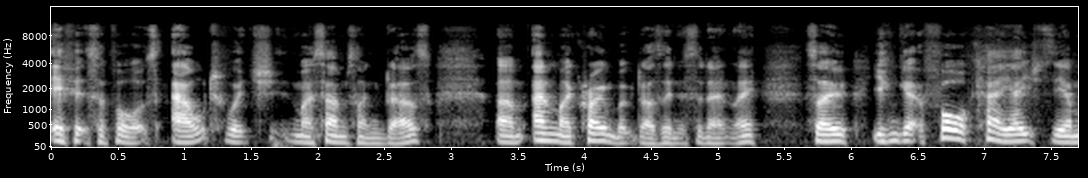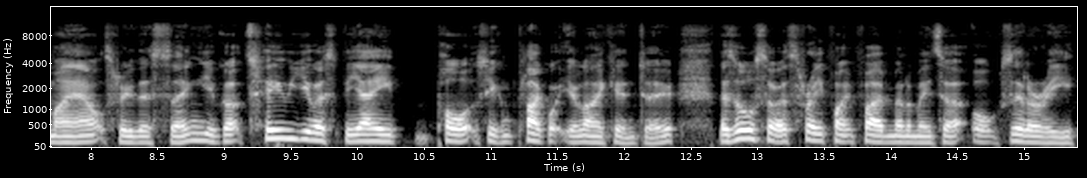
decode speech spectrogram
If it supports out, which my Samsung does, um, and my Chromebook does, incidentally. So you can get 4K HDMI out through this thing. You've got two USB A ports you can plug what you like into. There's also a 3.5 millimeter auxiliary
